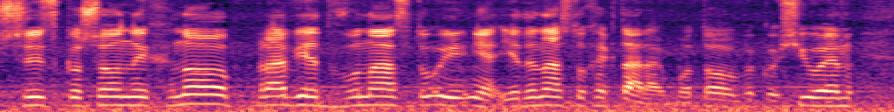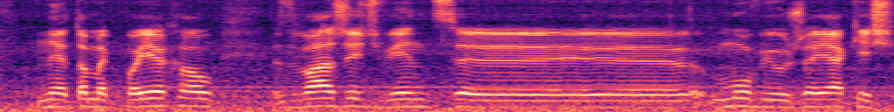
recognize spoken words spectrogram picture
przy skoszonych no prawie 12, nie 11 hektarach, bo to wykosiłem. Tomek pojechał zważyć, więc e, mówił, że jakieś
